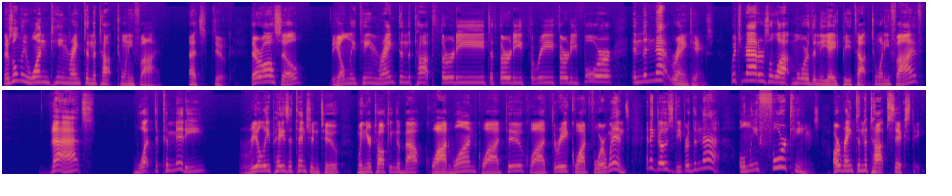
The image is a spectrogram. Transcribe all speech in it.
There's only one team ranked in the top 25. That's Duke. They're also the only team ranked in the top 30 to 33, 34 in the net rankings, which matters a lot more than the AP top 25. That's what the committee really pays attention to when you're talking about quad one, quad two, quad three, quad four wins. And it goes deeper than that. Only four teams are ranked in the top 60.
